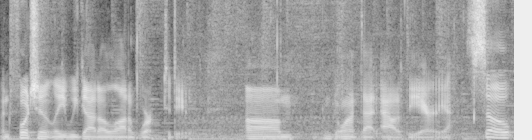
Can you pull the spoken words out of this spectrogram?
Unfortunately, we got a lot of work to do. Um, we want that out of the area. So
